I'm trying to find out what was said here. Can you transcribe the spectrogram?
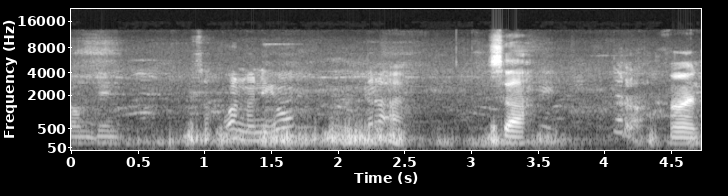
ground din. Sa kuan man ni oh. Dara. Sa Dara. man.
